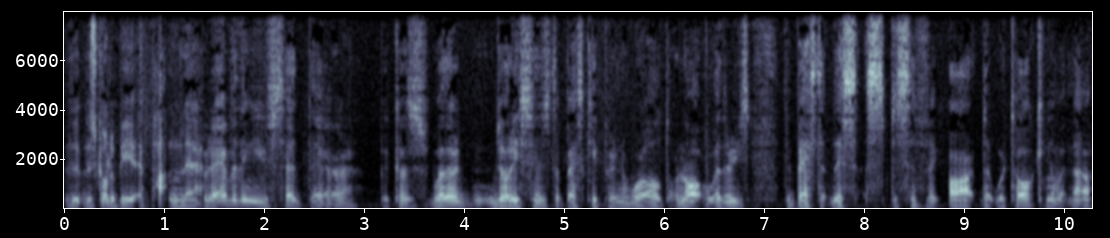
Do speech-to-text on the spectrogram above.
There's got to be a pattern there. But everything you've said there because whether Lloris is the best keeper in the world or not, or whether he's the best at this specific art that we're talking about now,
